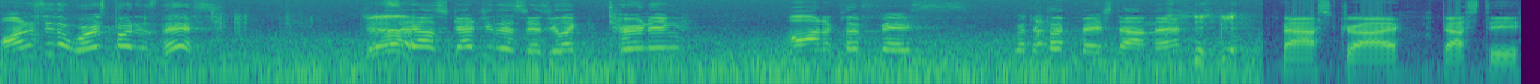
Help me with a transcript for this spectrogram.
Honestly, the worst part is this. See how sketchy this is? You're like turning on a cliff face with a cliff face down there. Fast, dry, dusty,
